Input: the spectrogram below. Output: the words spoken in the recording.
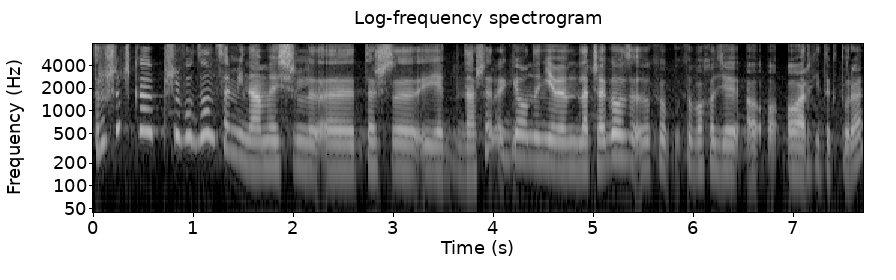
Troszeczkę przywodzące mi na myśl e, też e, jakby nasze regiony, nie wiem dlaczego, ch- chyba chodzi o, o, o architekturę.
